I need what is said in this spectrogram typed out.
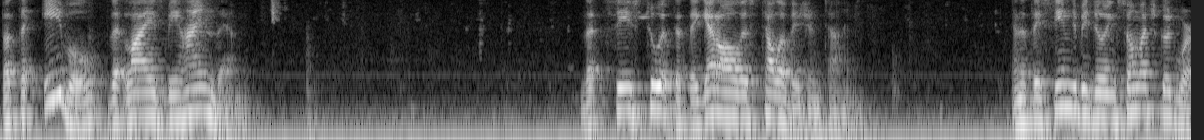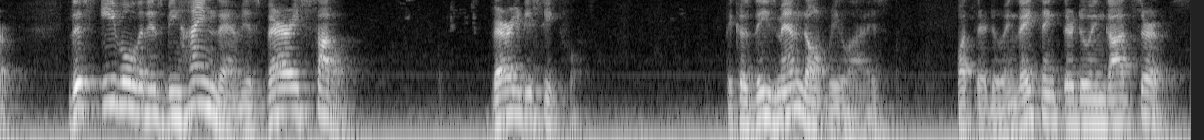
But the evil that lies behind them, that sees to it that they get all this television time, and that they seem to be doing so much good work, this evil that is behind them is very subtle, very deceitful. Because these men don't realize what they're doing. They think they're doing God's service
